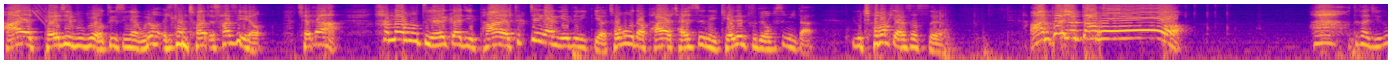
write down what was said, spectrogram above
발 배제 부분 어떻게 쓰냐고요? 일단 저한테 사세요. 제가 하나부터 열까지 발 특제 강의 해드릴게요. 저보다 발잘 쓰는 개덴푸드 없습니다. 이거 저밖에 안 썼어요. 안 팔렸다고! 아 어떡하지 이거?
